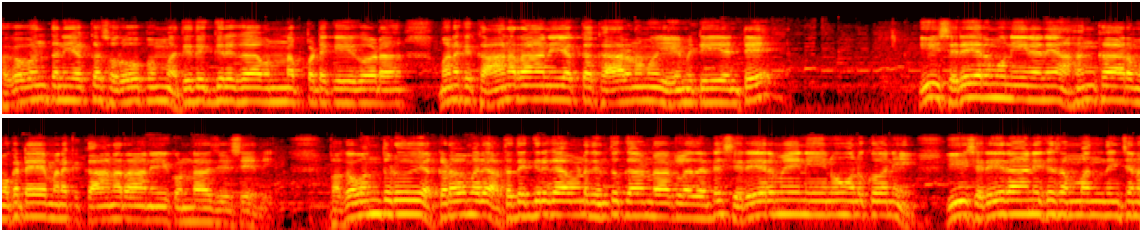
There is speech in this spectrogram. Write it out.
భగవంతుని యొక్క స్వరూపం అతి దగ్గరగా ఉన్నప్పటికీ కూడా మనకి కానరాని యొక్క కారణము ఏమిటి అంటే ఈ శరీరము నేననే అహంకారం ఒకటే మనకి కానరానియకుండా చేసేది. భగవంతుడు ఎక్కడో మరి అత దగ్గరగా ఉండదు. ఎందుకు కాని రావట్లేదంటే శరీరమే నేను అనుకొని ఈ శరీరానికి సంబంధించిన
